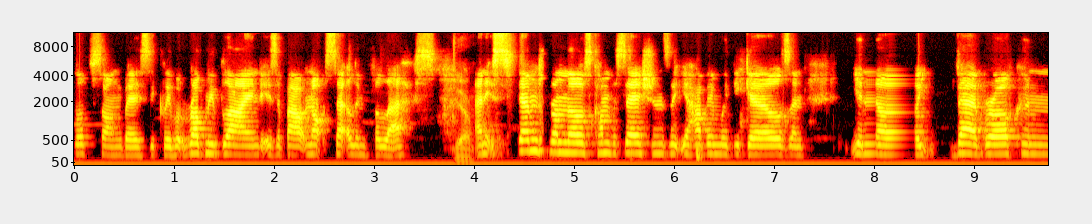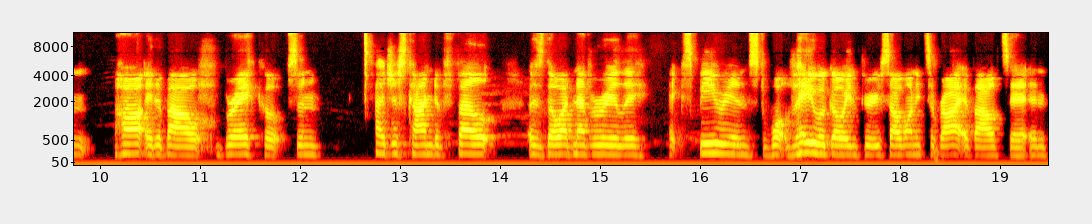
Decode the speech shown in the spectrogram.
love song basically, but Rob Me Blind is about not settling for less. Yeah. And it stems from those conversations that you're having with your girls and you know they're broken hearted about breakups and I just kind of felt as though I'd never really experienced what they were going through. So I wanted to write about it and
